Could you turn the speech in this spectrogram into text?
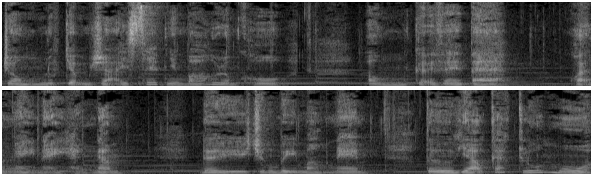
Trong lúc chậm rãi xếp những bó rơm khô, ông kể về bà khoảng ngày này hàng năm. Để chuẩn bị món nem, từ dạo các lúa mùa,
